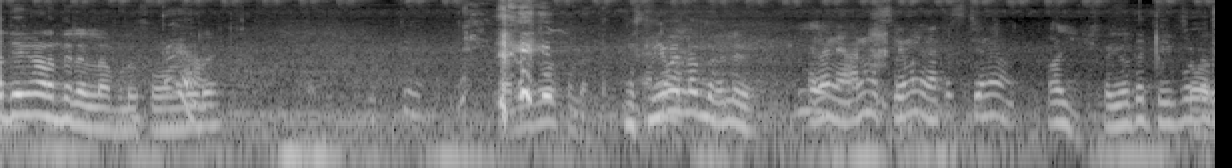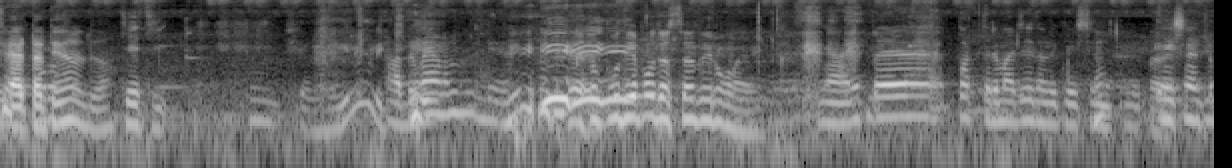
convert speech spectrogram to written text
അധികം കാണുന്നില്ലല്ലോ നമ്മൾ ഫോണിലൂടെ മുസ്ലിം അല്ലെന്ന് അല്ലേ അല്ല? ഞാൻ മുസ്ലിം അല്ല ഞാൻ ക്രിസ്ത്യനാണ്. അയ്യോ. തെറ്റിപ്പോ ചേട്ടത്തിന് ചേച്ചി. അത് പുതിയ ഞാനിപ്പോ ചെയ്തോണ്ട് ഏഷ്യാനെറ്റിൽ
